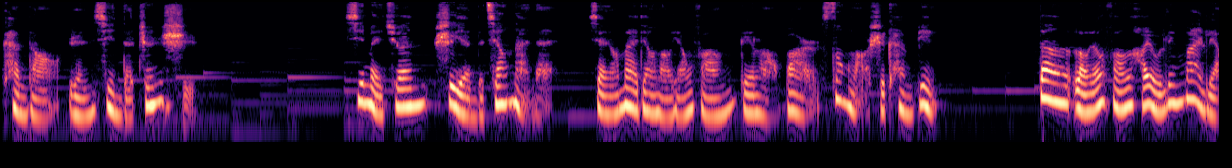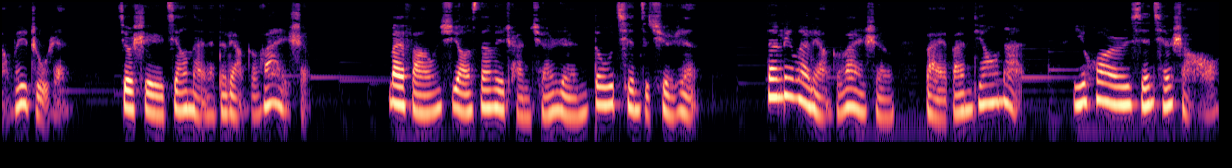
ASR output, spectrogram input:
看到人性的真实。奚美娟饰演的江奶奶想要卖掉老洋房给老伴儿宋老师看病，但老洋房还有另外两位主人，就是江奶奶的两个外甥。卖房需要三位产权人都签字确认，但另外两个外甥百般刁难，一会儿嫌钱少，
